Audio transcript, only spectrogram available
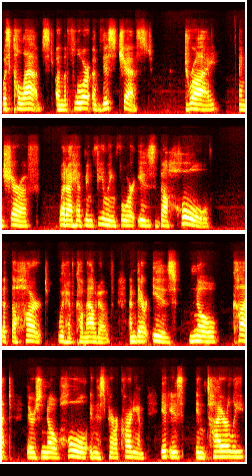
was collapsed on the floor of this chest, dry. And sheriff, what I have been feeling for is the hole that the heart would have come out of. And there is no cut, there's no hole in this pericardium. It is entirely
